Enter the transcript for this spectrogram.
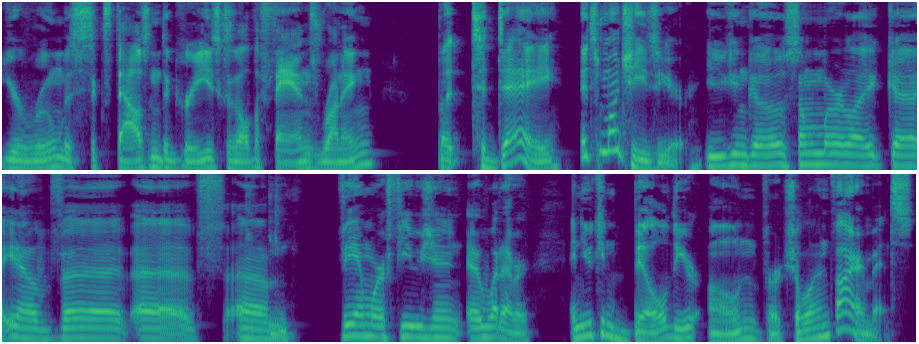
your room was 6000 degrees because all the fans running but today, it's much easier. You can go somewhere like, uh, you know, v- uh, um, VMware Fusion, uh, whatever, and you can build your own virtual environments,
